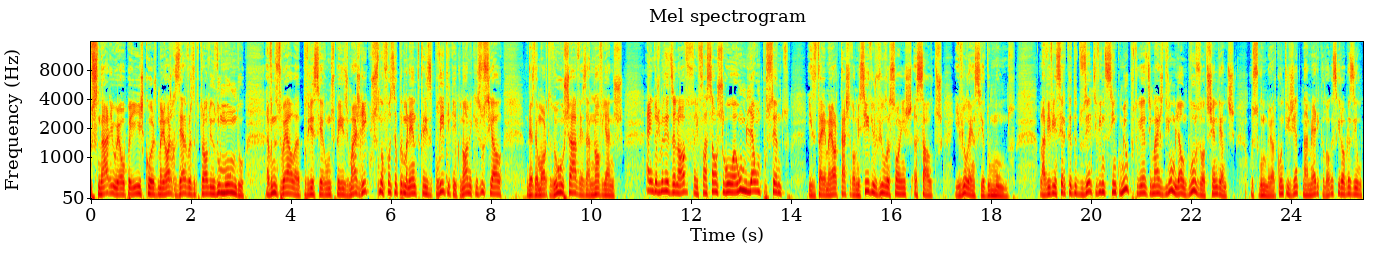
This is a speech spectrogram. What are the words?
O cenário é o país com as maiores reservas de petróleo do mundo. A Venezuela poderia ser um dos países mais ricos se não fosse a permanente crise política, económica e social desde a morte de Hugo Chávez há nove anos. Em 2019, a inflação chegou a 1 milhão por cento e detém a maior taxa de homicídios, violações, assaltos e violência do mundo. Lá vivem cerca de 225 mil portugueses e mais de 1 milhão de luso-descendentes, o segundo maior contingente na América, logo a seguir ao Brasil.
